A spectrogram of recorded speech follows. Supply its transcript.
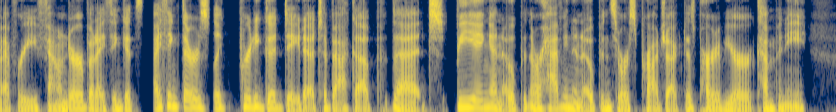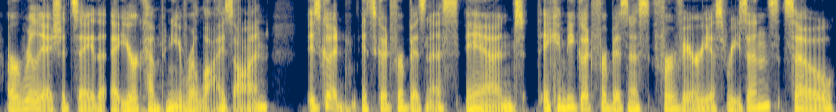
every founder, but I think it's I think there's like pretty good data to back up that being an open or having an open source project as part of your company, or really I should say that, that your company relies on is good. It's good for business and it can be good for business for various reasons. So,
